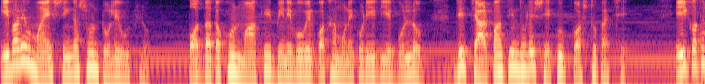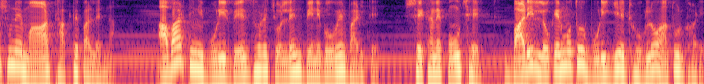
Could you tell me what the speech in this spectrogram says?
এবারেও মায়ের সিংহাসন টলে উঠল। পদ্মা তখন মাকে বেনে বউয়ের কথা মনে করিয়ে দিয়ে বলল যে চার পাঁচ দিন ধরে সে খুব কষ্ট পাচ্ছে। এই কথা শুনে মা আর থাকতে পারলেন না। আবার তিনি বুড়ির বেশ ধরে চললেন বেনে বউয়ের বাড়িতে। সেখানে পৌঁছে বাড়ির লোকের মতো বুড়ি গিয়ে ঢুকলো আঁতুর ঘরে।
